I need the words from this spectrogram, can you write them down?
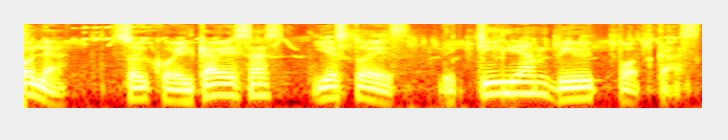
Hola, soy Joel Cabezas y esto es The Chilean Beard Podcast.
